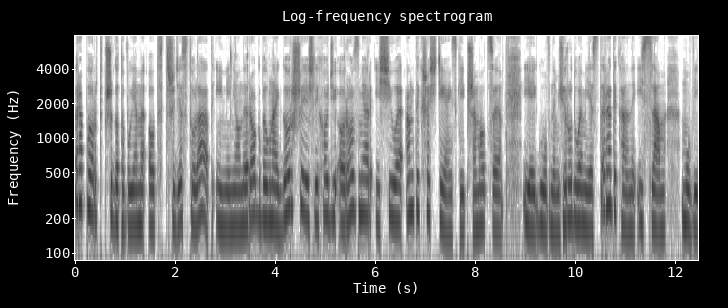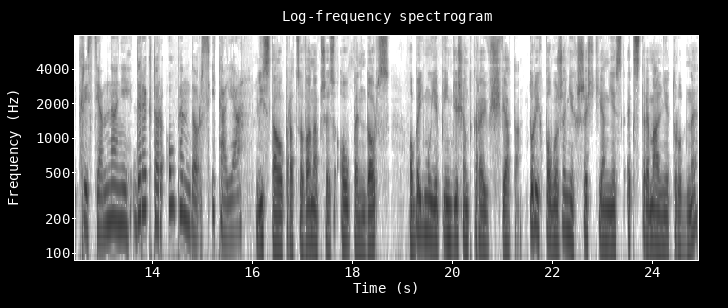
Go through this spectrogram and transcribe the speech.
Raport przygotowujemy od 30 lat i miniony rok był najgorszy, jeśli chodzi o rozmiar i siłę antychrześcijańskiej przemocy. Jej głównym źródłem źródłem jest radykalny islam, mówi Christian Nani, dyrektor Open Doors Italia. Lista opracowana przez Open Doors obejmuje 50 krajów świata, których położenie chrześcijan jest ekstremalnie trudne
